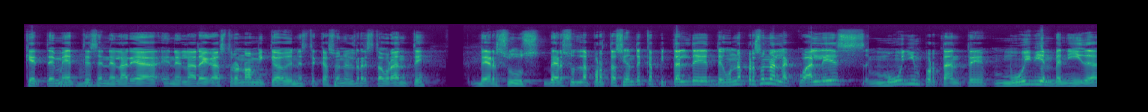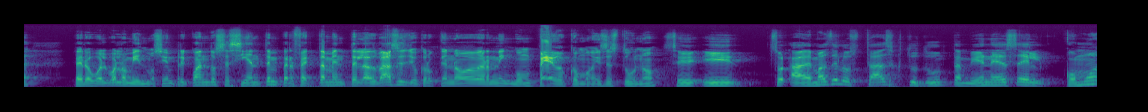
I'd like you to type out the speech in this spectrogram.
que te metes en el área en el área gastronómica, en este caso en el restaurante, versus, versus la aportación de capital de, una persona, la cual es muy importante, muy bienvenida, pero vuelvo a lo mismo, siempre y cuando se sienten perfectamente las bases, yo creo que no va a haber ningún pedo, como dices tú, ¿no? Sí, y además de los tasks to do, también es el cómo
